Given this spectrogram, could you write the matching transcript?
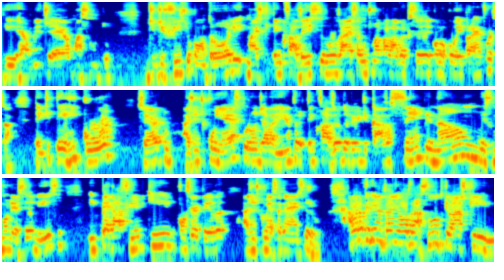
que realmente é um assunto de difícil controle, mas que tem que fazer isso, usar essa última palavra que você colocou aí para reforçar. Tem que ter rigor, certo? A gente conhece por onde ela entra, tem que fazer o dever de casa sempre, não esmorecer nisso e pegar firme que com certeza a gente começa a ganhar esse jogo. Agora eu queria entrar em outro assunto que eu acho que,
